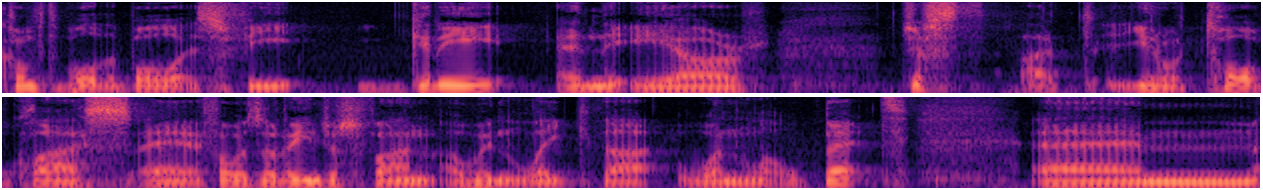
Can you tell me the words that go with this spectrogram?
comfortable at the ball at his feet, great in the air just you know top class. Uh, if I was a Rangers fan, I wouldn't like that one little bit. Um,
